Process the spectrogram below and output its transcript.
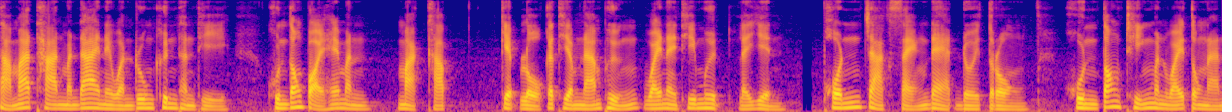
สามารถทานมันได้ในวันรุ่งขึ้นทันที คุณต้องปล่อยให้มันหมักครับ ก็บโหลกระเทียมน้ำผึ้งไว้ในที่มืดและเย็น พ้นจากแสงแดดโดยตรง คุณต้องทิ้งมันไว้ตรงนั้น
